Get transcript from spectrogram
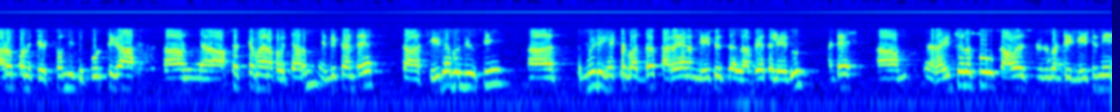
ఆరోపణలు చేస్తుంది. ఇది పూర్తిగా అసత్యమైన ప్రచారం. ఎందుకంటే సిడబ్ల్యూసి తొమ్మిది హెడ్ వద్ద సరైన నీటి లభ్యత లేదు. అంటే రైతులకు కావాల్సినటువంటి నీటిని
